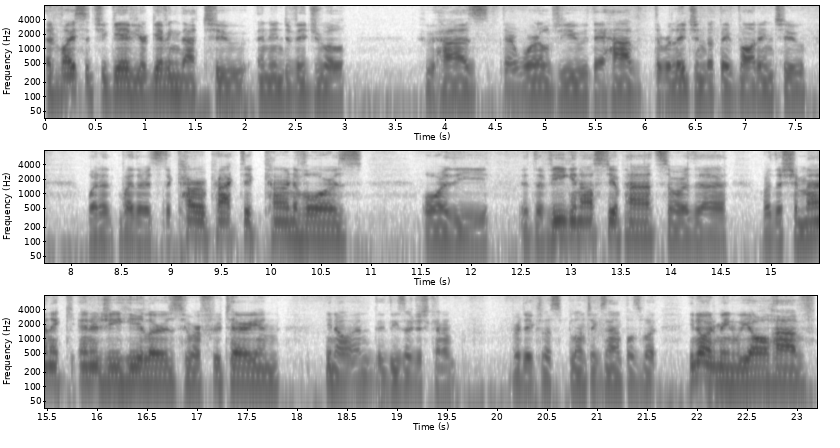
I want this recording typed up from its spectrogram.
advice that you give, you're giving that to an individual who has their worldview, they have the religion that they've bought into, whether, whether it's the chiropractic carnivores or the, the vegan osteopaths or the, or the shamanic energy healers who are fruitarian, you know, and these are just kind of ridiculous, blunt examples, but you know what I mean. We all have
